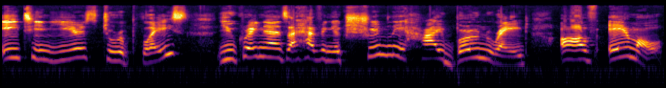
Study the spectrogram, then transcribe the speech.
18 years to replace. Ukrainians are having extremely high burn rate of ammo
